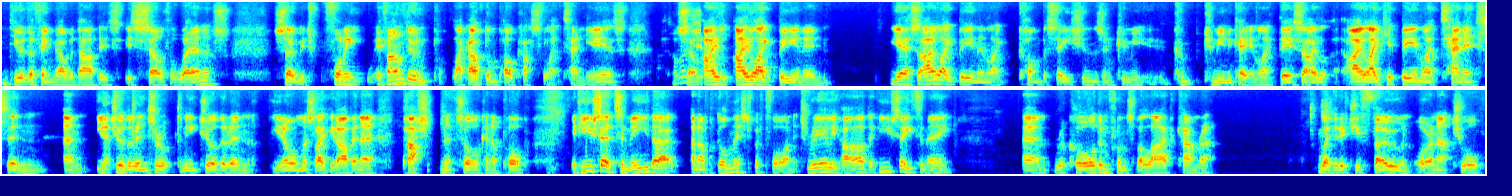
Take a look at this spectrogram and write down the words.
the other thing I would add is, is self awareness. So it's funny if I'm doing like I've done podcasts for like 10 years. Oh, so I, I like being in yes, I like being in like conversations and commu- com- communicating like this. I I like it being like tennis and and each yeah. other interrupting each other and you know almost like you're having a passionate talk in a pub. If you said to me though, and I've done this before, and it's really hard. If you say to me, um, record in front of a live camera, whether it's your phone or an actual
